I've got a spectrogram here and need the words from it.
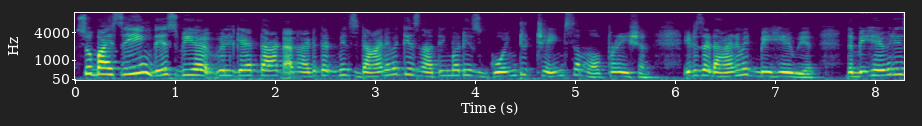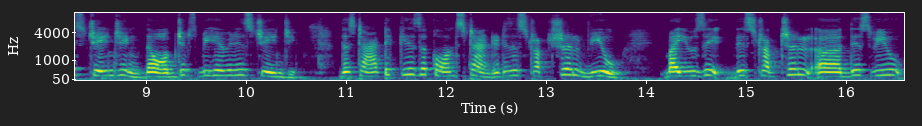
So by seeing this, we will get that an idea that means dynamic is nothing but is going to change some operation. It is a dynamic behavior. The behavior is changing. The object's behavior is changing. The static is a constant. It is a structural view. By using this structural, uh, this view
